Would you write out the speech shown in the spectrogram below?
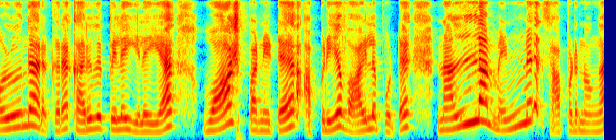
கொழுந்தாக இருக்கிற கருவேப்பிலை இலையை வாஷ் பண்ணிவிட்டு அப்படியே வாயில் போட்டு நல்லா மென்று சாப்பிடணுங்க.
